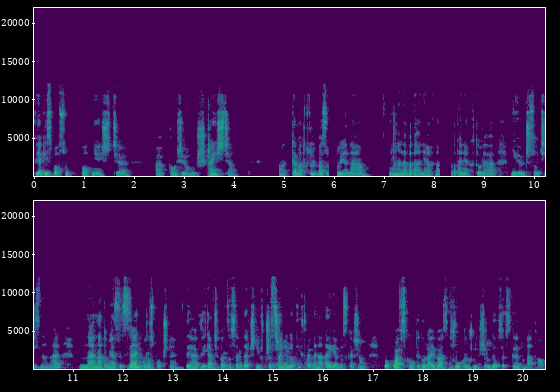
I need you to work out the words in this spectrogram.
w jaki sposób podnieść e, poziom szczęścia? E, Temat, który bazuje na, na badaniach, na badaniach, które nie wiem, czy są Ci znane. Na- Natomiast zanim rozpocznę, witam Cię bardzo serdecznie w przestrzeni Lotify. My nadajemy z Kasią Popławską tego live'a z dwóch różnych źródeł ze względu na to,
